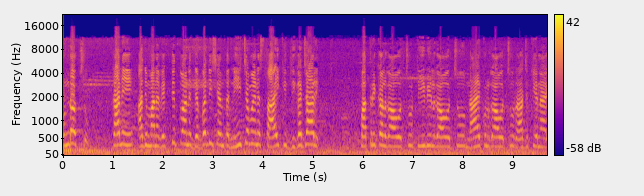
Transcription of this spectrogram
ఉండొచ్చు. కానీ అది మన వ్యక్తిత్వాన్ని దెబ్బతీసేంత నీచమైన స్థాయికి దిగజారి. పత్రికలు కావచ్చు టీవీలు కావచ్చు నాయకులు కావచ్చు రాజకీయ నాయకులు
